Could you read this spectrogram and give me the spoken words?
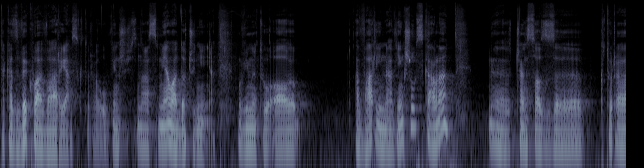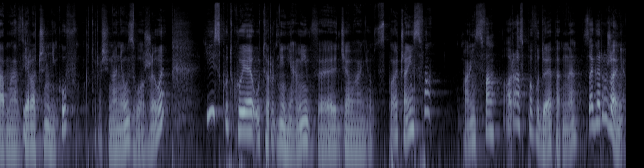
taka zwykła awaria, z którą większość z nas miała do czynienia. Mówimy tu o awarii na większą skalę, e, często z, która ma wiele czynników, które się na nią złożyły i skutkuje utrudnieniami w działaniu społeczeństwa, państwa oraz powoduje pewne zagrożenia.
